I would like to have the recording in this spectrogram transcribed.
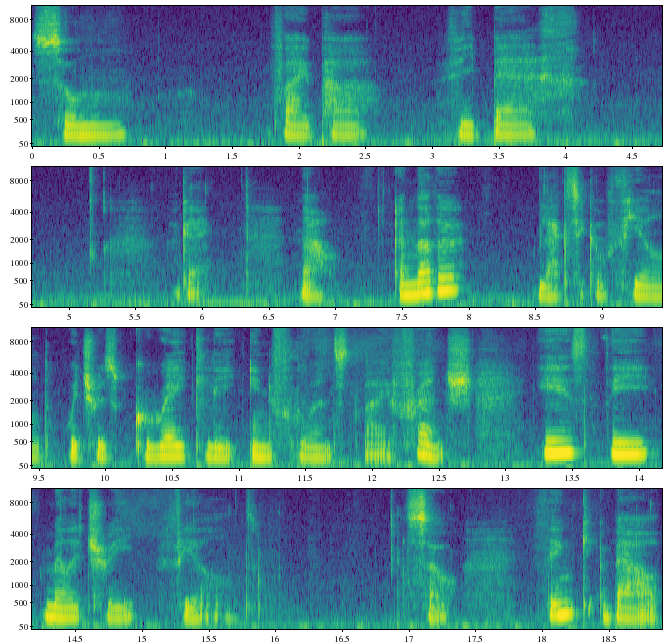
saumon, viper, vipère. Okay, now another lexical field which was greatly influenced by French is the military field. So think about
